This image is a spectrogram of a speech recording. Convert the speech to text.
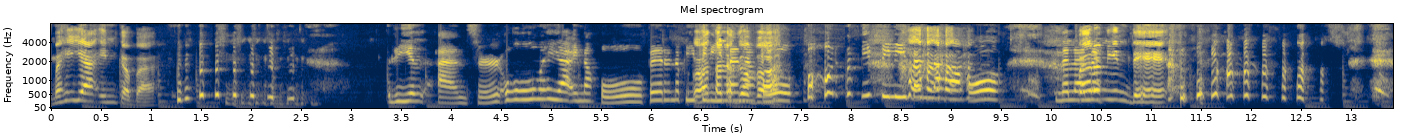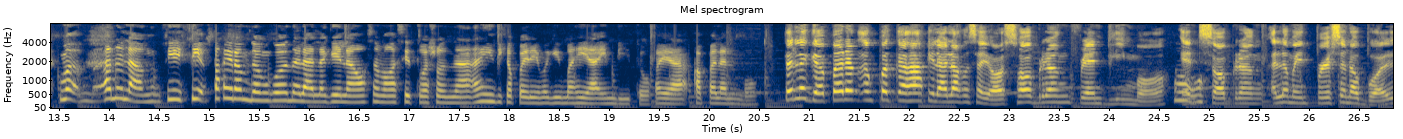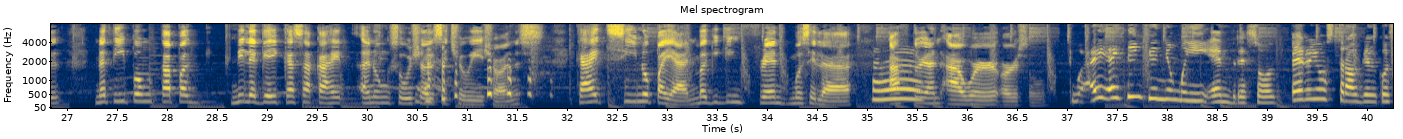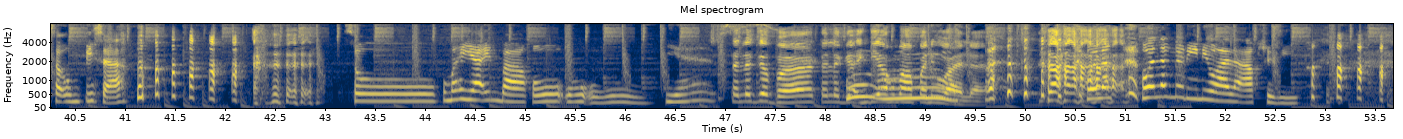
Mahiyain ka ba? Real answer? Oo, mahihain ako. Pero napipilitan Ah, ako. Oo, napipilitan lang ako. Nalala- Parang hindi. Ma- ano lang, fi- fi- pakiramdam ko, nalalagay lang ako sa mga sitwasyon na, ay, hindi ka pwede maging mahihain dito. Kaya, kapalan mo. Talaga, parang ang pagkakakilala ko sa'yo, sobrang friendly mo Oo. and sobrang, alam mo yun, personable, na tipong kapag nilagay ka sa kahit anong social situations, kahit sino pa yan, magiging friend mo sila Ah. after an hour or so. I, I think yun yung magiging end result. Pero yung struggle ko sa umpisa, so, kumahiyain ba ako? Oo. Yes. Talaga ba? Talaga, hindi ako makapaniwala. walang, walang naniniwala actually.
